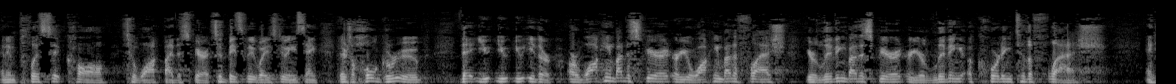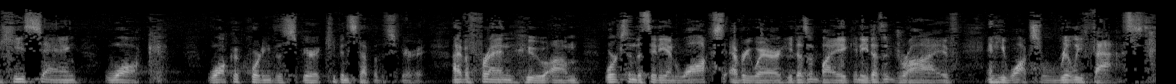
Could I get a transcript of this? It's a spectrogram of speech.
an implicit call to walk by the Spirit. So basically, what he's doing is saying there's a whole group that you, you, you either are walking by the Spirit or you're walking by the flesh, you're living by the Spirit or you're living according to the flesh. And he's saying, walk. Walk according to the Spirit. Keep in step with the Spirit. I have a friend who um, works in the city and walks everywhere. He doesn't bike and he doesn't drive, and he walks really fast.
